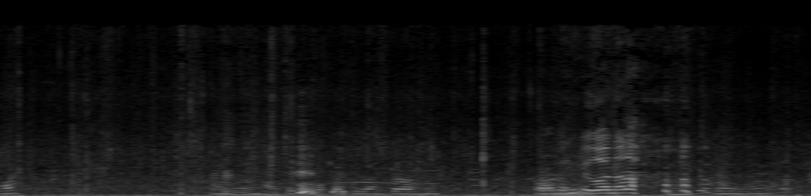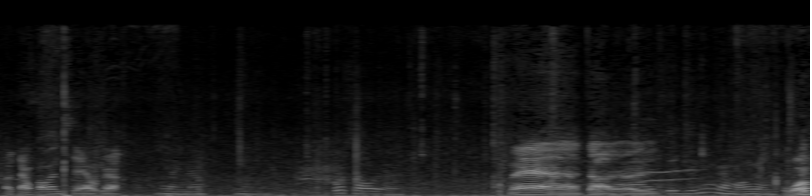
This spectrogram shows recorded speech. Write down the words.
quá. Ăn nữa hồi cái chuột coi chưa ăn cơm nữa cũng chưa nữa đâu ở trong có bánh xèo kìa. Cái này nè. Ừ. có sôi rồi. Nè trời ơi. cái dính nha mọi người. Ủa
